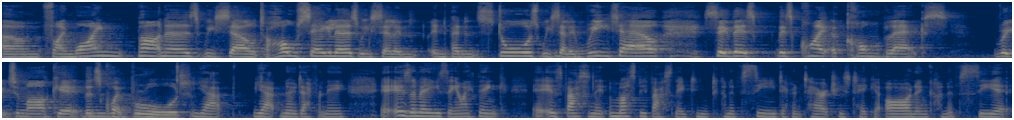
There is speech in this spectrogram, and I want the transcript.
um, fine wine partners, we sell to wholesalers, we sell in independent stores, we sell in retail. So there's there's quite a complex route to market that's quite broad. Yeah, yeah, no, definitely. It is amazing, and I think it is fascinating. It must be fascinating to kind of see different territories take it on and kind of see it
